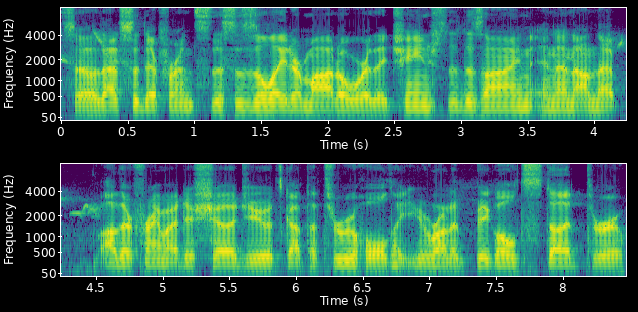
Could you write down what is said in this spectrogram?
So that's the difference. This is a later model where they changed the design and then on that other frame I just showed you, it's got the through hole that you run a big old stud through,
